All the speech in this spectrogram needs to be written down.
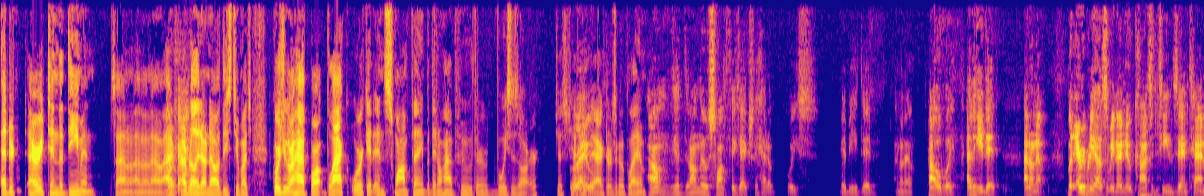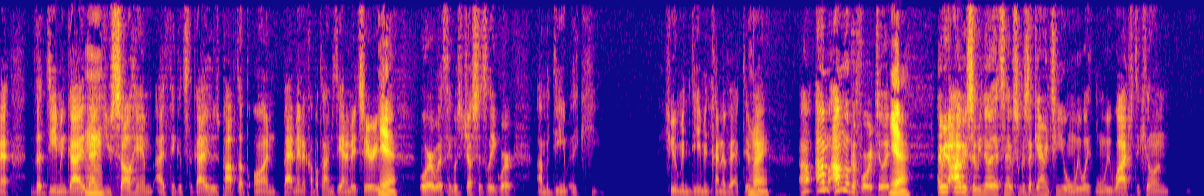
Ed- Etrigan the Demon. So I don't, I don't know. I, Okay. I really don't know these too much. Of course, you're going to have Black Orchid and Swamp Thing, but they don't have who their voices are. Just. Right. the actors are going to play them. I don't. I don't know. if Swamp Thing actually had a voice. Maybe he did. I don't know. Probably. I think he did. I don't know. But everybody else. I mean, I knew Constantine Zatanna, the demon guy. Mm-hmm. That you saw him. I think it's the guy who's popped up on Batman a couple times, the animated series. Yeah. Or I think it was Justice League, where I'm a demon, like, human demon kind of activity. Right. I'm I'm, I'm looking forward to it. Yeah. I mean, obviously we know that's next because I guarantee you when we when we watch the Killing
